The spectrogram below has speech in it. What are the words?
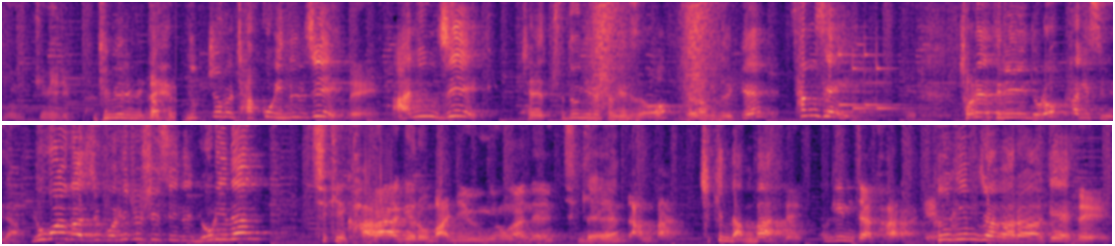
이건 비밀입니다. 비밀입니까? 네. 육즙을 잡고 있는지 네. 아닌지 제 주둥이를 통해서 여러분들께 상세히 전해드리도록 하겠습니다. 이걸 가지고 해주실 수 있는 요리는 치킨 가라아게로 많이 응용하는 치킨 네. 남반. 치킨 남반, 네. 흑임자 가라아게. 흑임자 가라하게, 네.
